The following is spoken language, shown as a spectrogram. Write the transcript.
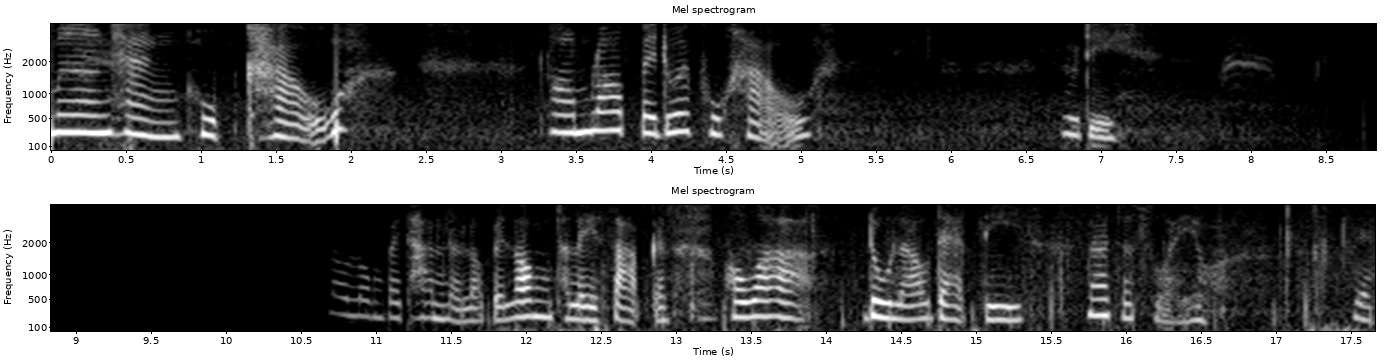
เมืองแห่งหุบเขา ล้อมรอบไปด้วยภูเขา ดูดิเราลงไปทันเดี๋ยวเราไปล่องทะเลสาบกัน เพราะว่าดูแล้วแดดดีน่าจะสวยอยู่เนี่ย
